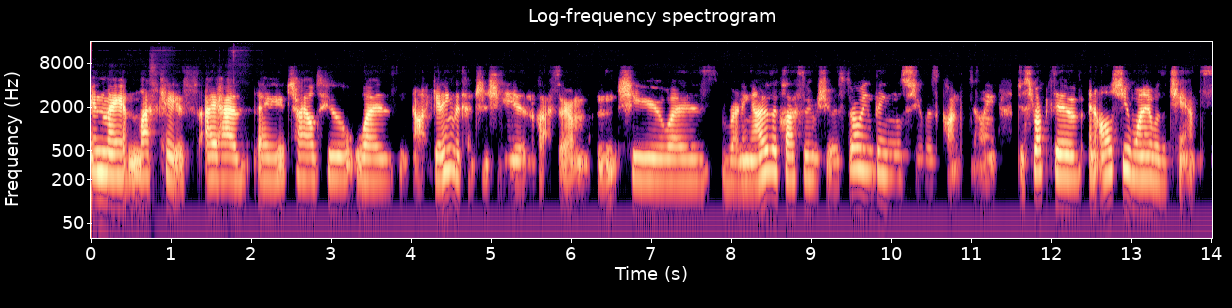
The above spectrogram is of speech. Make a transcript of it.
in my last case, I had a child who was not getting the attention she needed in the classroom. She was running out of the classroom, she was throwing things, she was constantly disruptive, and all she wanted was a chance.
